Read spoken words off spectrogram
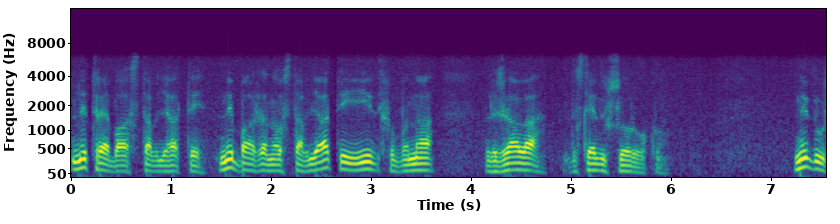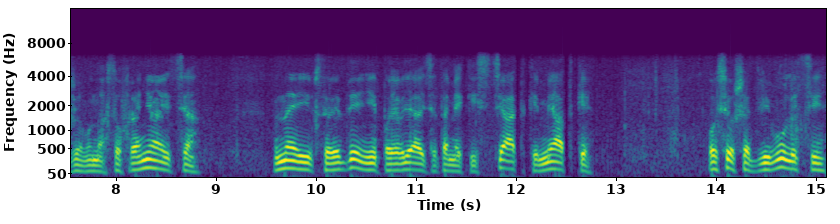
не треба оставляти, не бажано оставляти її, щоб вона лежала до слідчого року. Не дуже вона сохраняється. В неї всередині з'являються там якісь цятки, м'ятки. Ось ще дві вулиці,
